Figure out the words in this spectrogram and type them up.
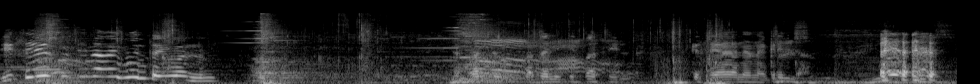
Hice eso sin darme cuenta igual, ¿no? Es fácil, fatality fácil. Que se hagan en la cripta.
